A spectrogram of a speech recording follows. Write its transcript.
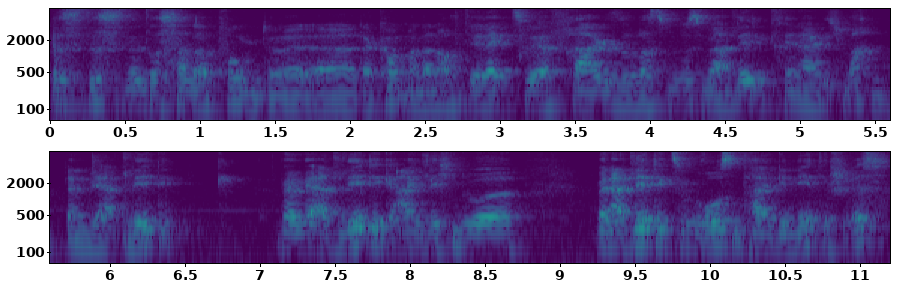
das, das ist ein interessanter Punkt, weil äh, da kommt man dann auch direkt zu der Frage, so was müssen wir Athletiktrainer eigentlich machen? Wenn wir Athletik, wenn wir Athletik eigentlich nur, wenn Athletik zum großen Teil genetisch ist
